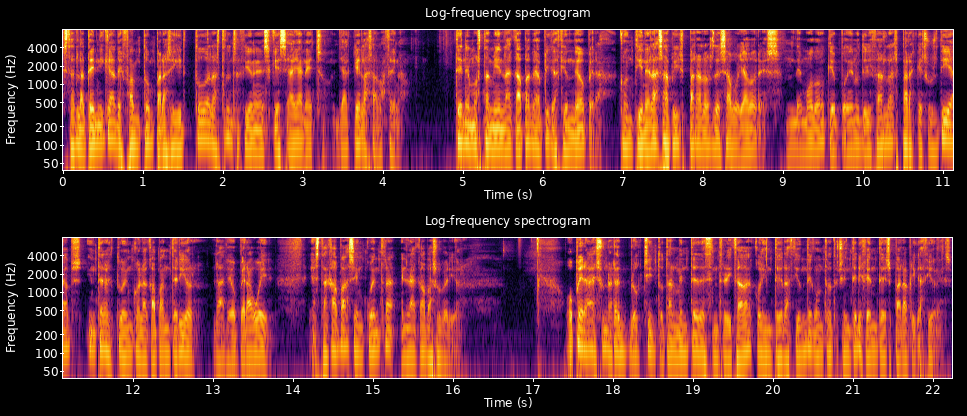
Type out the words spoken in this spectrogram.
Esta es la técnica de Phantom para seguir todas las transacciones que se hayan hecho, ya que las almacena. Tenemos también la capa de aplicación de Opera. Contiene las APIs para los desarrolladores, de modo que pueden utilizarlas para que sus DApps interactúen con la capa anterior, la de OperaWare. Esta capa se encuentra en la capa superior. Opera es una red blockchain totalmente descentralizada con integración de contratos inteligentes para aplicaciones.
